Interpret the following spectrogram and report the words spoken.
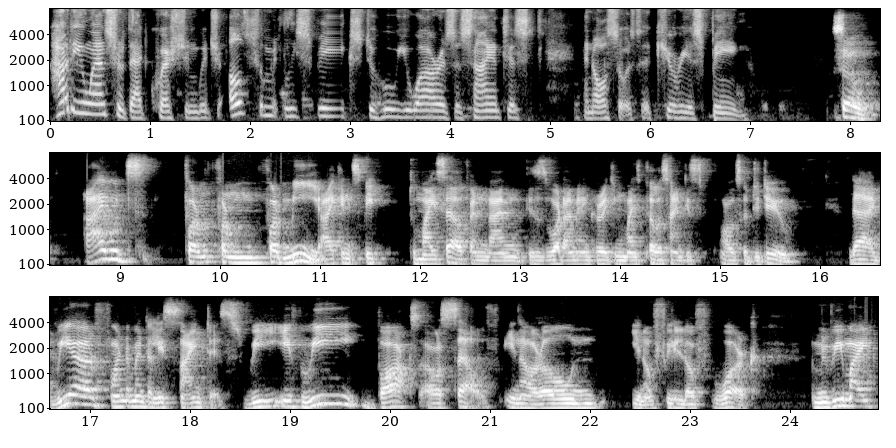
How do you answer that question, which ultimately speaks to who you are as a scientist and also as a curious being? So I would, for, for, for me, I can speak to myself, and I'm, this is what I'm encouraging my fellow scientists also to do, that we are fundamentally scientists. We, if we box ourselves in our own, you know, field of work, I mean, we might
